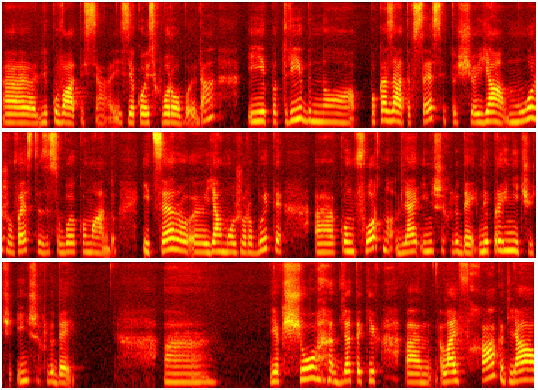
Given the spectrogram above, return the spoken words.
е, лікуватися з якоюсь хворобою. Да? І потрібно показати Всесвіту, що я можу вести за собою команду. І це е, я можу робити е, комфортно для інших людей, не пригнічуючи інших людей. Якщо для таких е, лайфхак для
